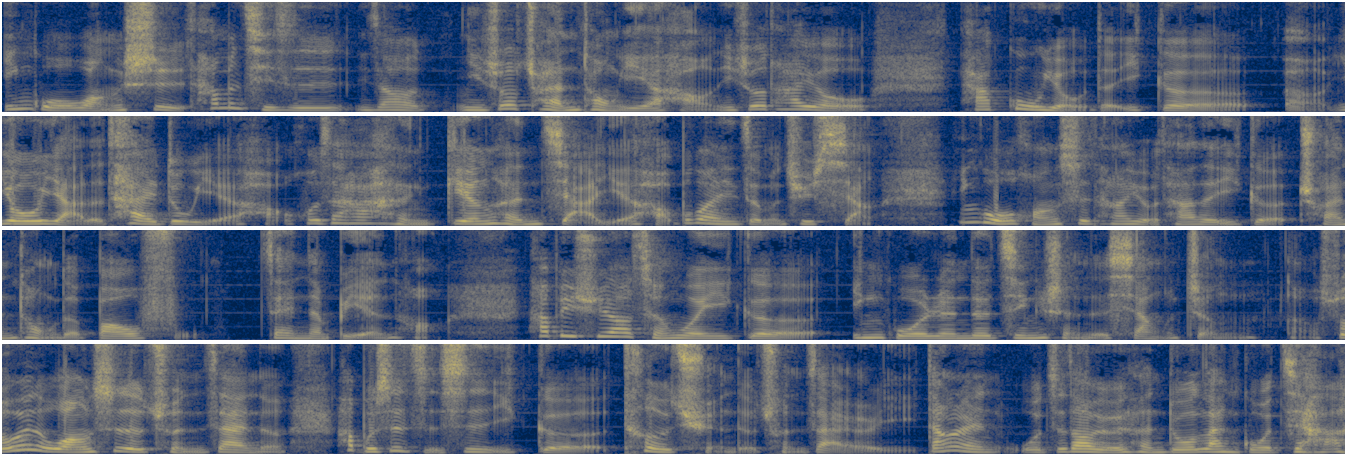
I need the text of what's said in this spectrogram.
英国王室，他们其实你知道，你说传统也好，你说他有他固有的一个呃优雅的态度也好，或是他很坚很假也好，不管你怎么去想，英国皇室他有他的一个传统的包袱。在那边哈，他必须要成为一个英国人的精神的象征啊。所谓的王室的存在呢，它不是只是一个特权的存在而已。当然，我知道有很多烂国家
